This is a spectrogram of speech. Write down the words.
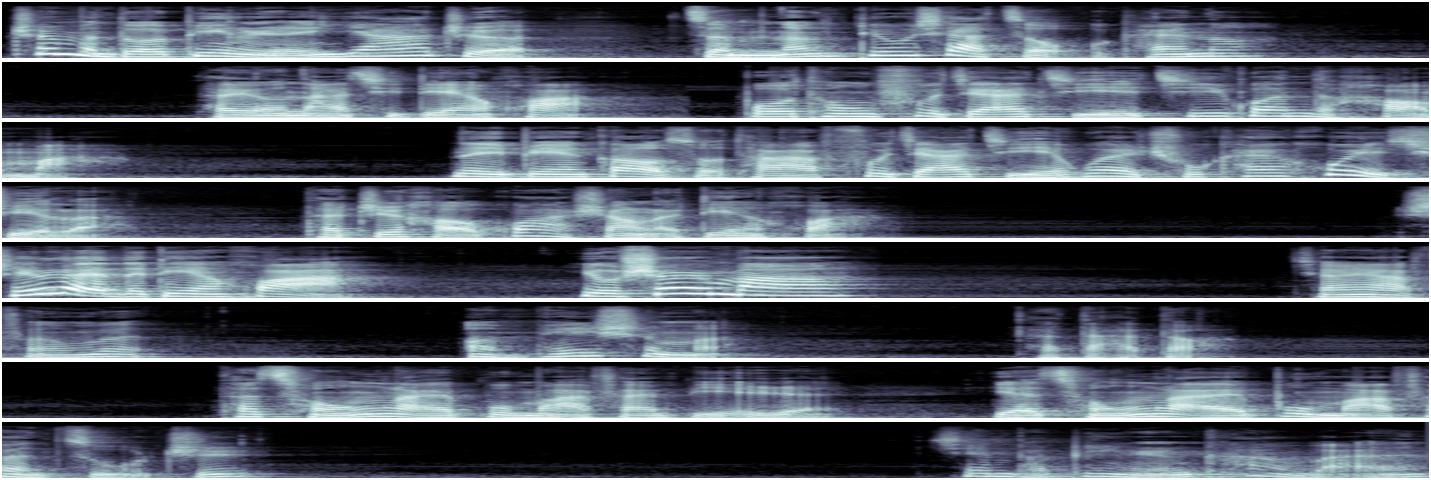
这么多病人压着，怎么能丢下走开呢？他又拿起电话，拨通傅家杰机关的号码。那边告诉他，傅家杰外出开会去了，他只好挂上了电话。谁来的电话？有事儿吗？江亚芬问。哦，没什么，他答道。他从来不麻烦别人，也从来不麻烦组织。先把病人看完，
